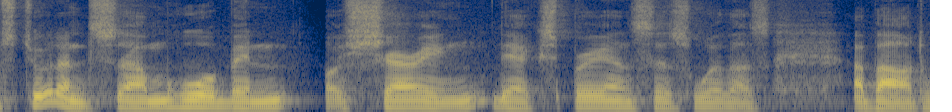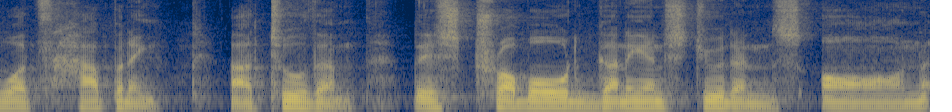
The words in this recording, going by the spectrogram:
students um, who have been sharing their experiences with us about what's happening uh, to them. These troubled Ghanaian students on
